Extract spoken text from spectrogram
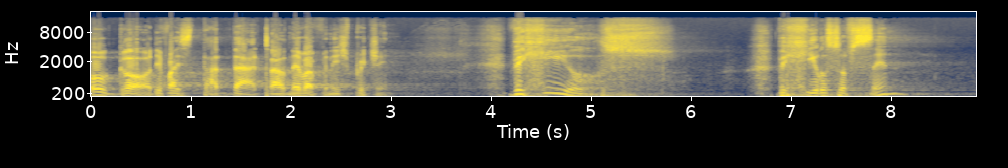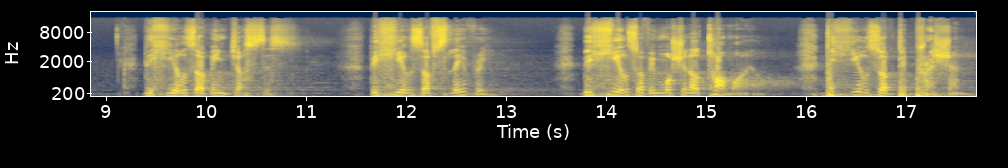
Oh God, if I start that, I'll never finish preaching. The hills, the hills of sin, the hills of injustice, the hills of slavery, the hills of emotional turmoil, the hills of depression,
